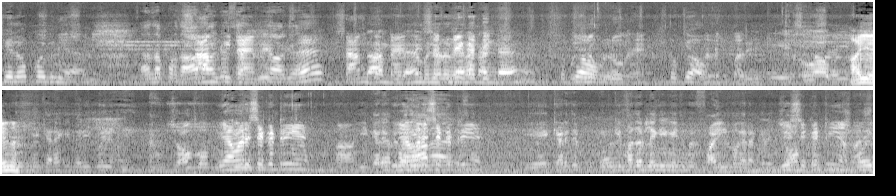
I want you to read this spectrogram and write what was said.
छह लोग कोई भी नहीं आया। प्रधान शाम की टाइम है। शाम का टाइम है संडे का दिन है। तो गया? लोग हैं। तो क्या होगा? आइए ना। ये कह रहे हैं कि मेरी कोई जॉब वॉब ये हमारे सेक्रेटरी हैं। हाँ ये कह रहे ये हमारे सेक्रेटरी हैं। ये कह रहे थे उनकी मदद लेके गई थी कोई फ़ाइल वगैरह के लिए जॉब सेक्रेटरी हैं हमारे।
